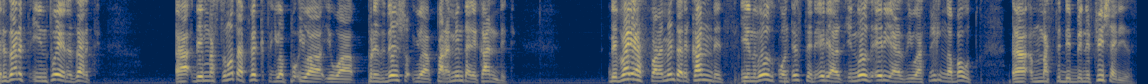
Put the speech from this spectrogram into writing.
result into a result. Uh, they must not affect your, your, your presidential, your parliamentary candidate. The various parliamentary candidates in those contested areas, in those areas you are thinking about, uh, must be beneficiaries.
